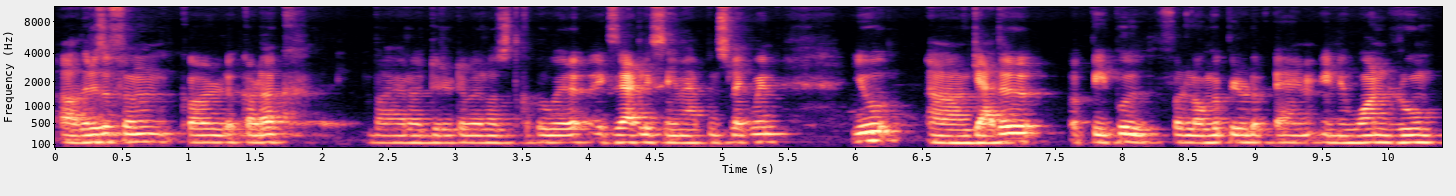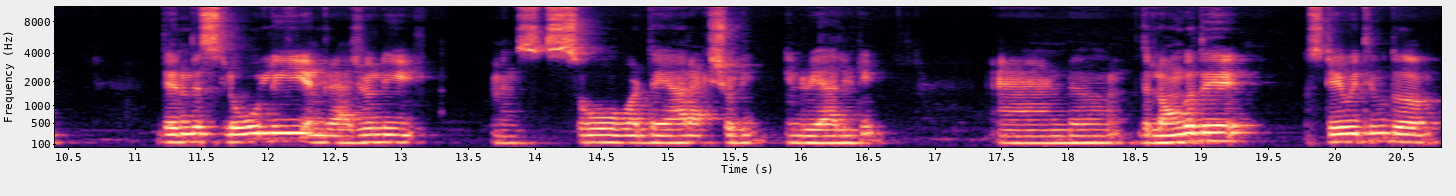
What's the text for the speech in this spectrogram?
uh, there is a film called Kadakh by a director by Rajat Kapoor where exactly same happens. Like when you uh, gather uh, people for a longer period of time in a one room, then they slowly and gradually means show what they are actually in reality. And uh, the longer they stay with you, the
